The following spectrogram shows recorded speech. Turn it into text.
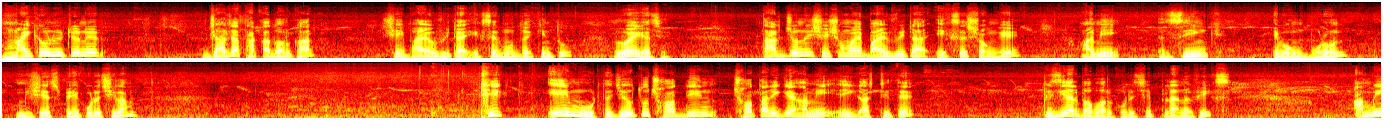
মাইক্রোনিউট্রনের যা যা থাকা দরকার সেই বায়োভিটা এক্সের মধ্যে কিন্তু রয়ে গেছে। তার জন্যই সেই সময় বায়োভিটা এক্সের সঙ্গে আমি জিঙ্ক এবং বোরন মিশিয়ে স্প্রে করেছিলাম। ঠিক এই মুহূর্তে, যেহেতু ছ দিন, ছ তারিখে আমি এই গাছটিতে পিজিআর ব্যবহার করেছি প্ল্যানোফিক্স আমি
